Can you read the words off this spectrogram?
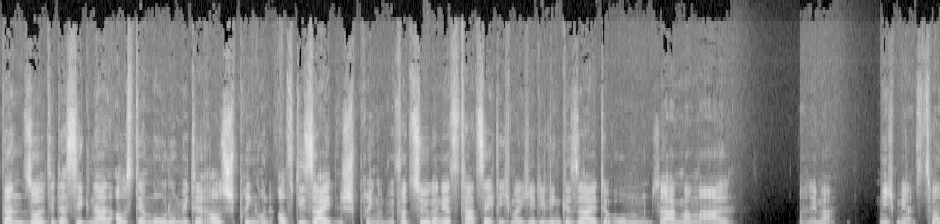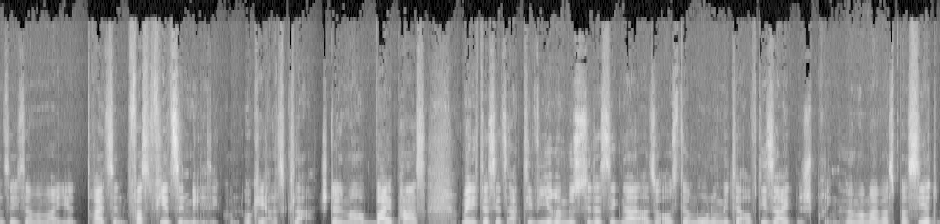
dann sollte das Signal aus der Monomitte rausspringen und auf die Seiten springen. wir verzögern jetzt tatsächlich mal hier die linke Seite um, sagen wir mal, was nehmen wir, nicht mehr als 20, sagen wir mal hier 13, fast 14 Millisekunden. Okay, alles klar. Stellen wir auf Bypass. Und wenn ich das jetzt aktiviere, müsste das Signal also aus der Monomitte auf die Seiten springen. Hören wir mal, was passiert.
